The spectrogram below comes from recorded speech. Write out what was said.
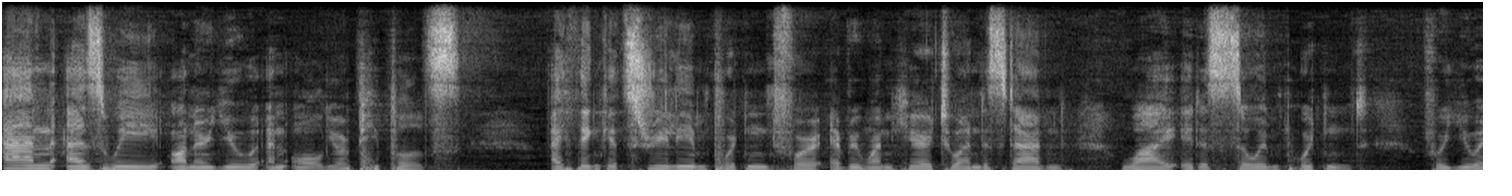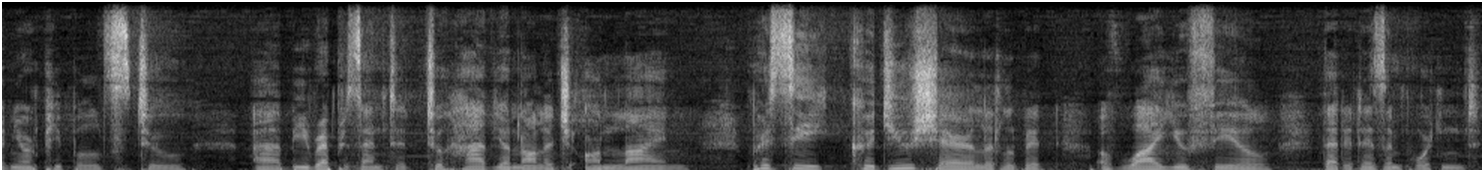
And as we honor you and all your peoples, I think it's really important for everyone here to understand why it is so important for you and your peoples to uh, be represented, to have your knowledge online. Percy, could you share a little bit of why you feel that it is important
